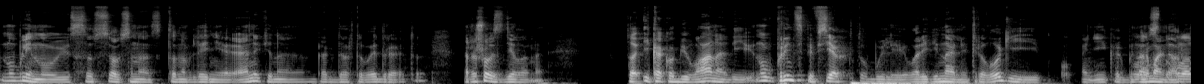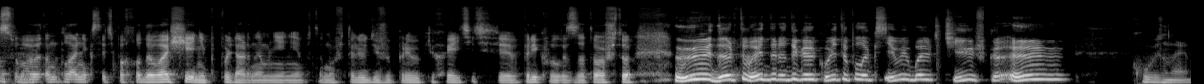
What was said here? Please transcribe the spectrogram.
ну, блин, ну и, со- собственно, становление Энакина как Дарта Вейдера, это хорошо сделано. И как Оби-Вана, и, ну, в принципе, всех, кто были в оригинальной трилогии, они как бы У нас, нормально у нас в этом плане, кстати, походу, вообще непопулярное мнение, потому что люди же привыкли хейтить э, приквел из-за того, что «Эй, Дарт Вейдер это какой-то плаксивый мальчишка, э». Хуй знает.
